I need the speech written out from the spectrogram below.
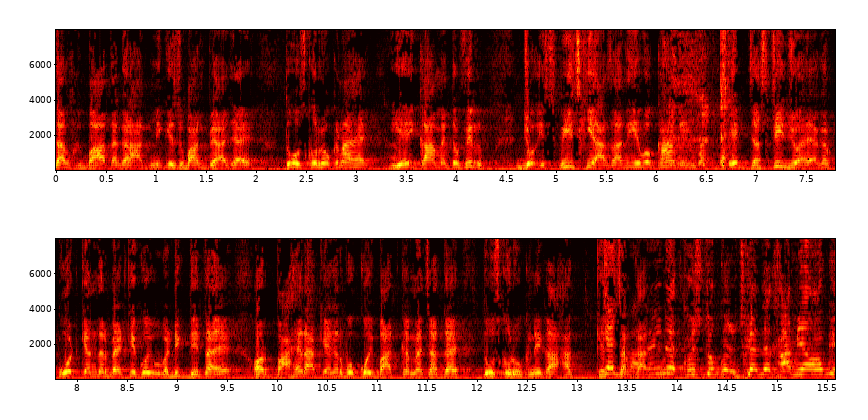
तल्ख बात अगर आदमी की ज़ुबान पे आ जाए तो उसको रोकना है। यही काम है। तो फिर जो स्पीच की आज़ादी है वो कहाँ गई? एक जस्टिस जो है अगर कोर्ट के अंदर बैठ के कोई वर्डिक देता है और बाहर आके अगर वो कोई बात करना चाहता है तो उसको रोकने का हक किस सरकार नहीं नहीं है? कुछ तो उसके अंदर खामियाँ होगी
